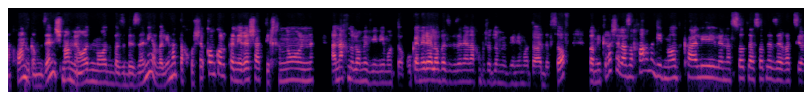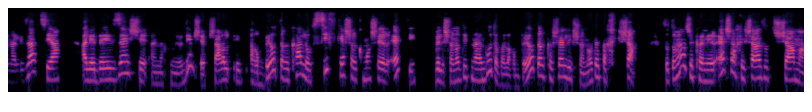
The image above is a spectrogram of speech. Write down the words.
נכון? גם זה נשמע מאוד מאוד בזבזני, אבל אם אתה חושב, קודם כל כנראה שהתכנון, אנחנו לא מבינים אותו, הוא כנראה לא בזבזני, אנחנו פשוט לא מבינים אותו עד הסוף. במקרה של הזכר, נגיד, מאוד קל לי לנסות לעשות לזה רציונליזציה, על ידי זה שאנחנו יודעים שאפשר, הרבה יותר קל להוסיף קשר כמו שהראיתי, ולשנות התנהגות, אבל הרבה יותר קשה לשנות את החישה. זאת אומרת שכנראה שהחישה הזאת שמה,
